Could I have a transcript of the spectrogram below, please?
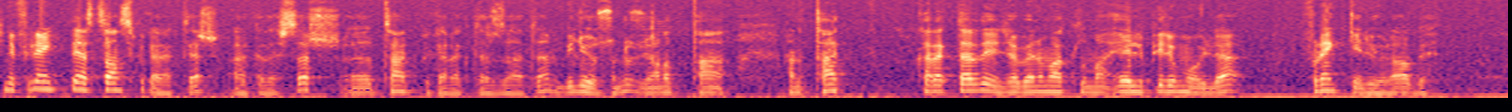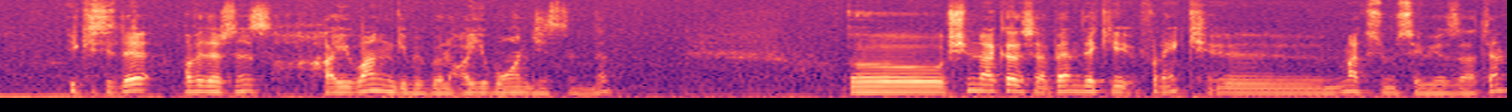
Şimdi Frank destansı bir karakter arkadaşlar. Ee, tank bir karakter zaten biliyorsunuz. Yani ta, hani tank karakter deyince benim aklıma El Primo ile Frank geliyor abi. İkisi de affedersiniz hayvan gibi böyle ayı boğan cinsinden. Ee, şimdi arkadaşlar bendeki Frank e, maksimum seviye zaten.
